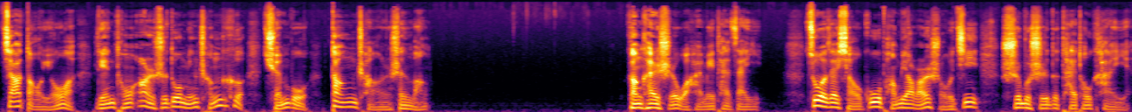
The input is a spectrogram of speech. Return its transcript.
加导游啊，连同二十多名乘客全部当场身亡。刚开始我还没太在意，坐在小姑旁边玩手机，时不时的抬头看一眼。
